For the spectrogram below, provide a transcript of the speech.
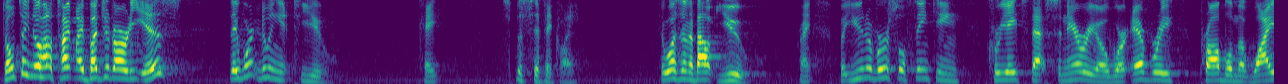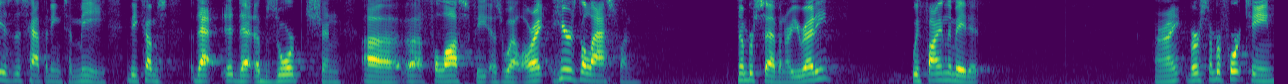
Don't they know how tight my budget already is? They weren't doing it to you, okay, specifically. It wasn't about you, right? But universal thinking creates that scenario where every problem of why is this happening to me it becomes that, that absorption uh, uh, philosophy as well. All right, here's the last one. Number seven. Are you ready? We finally made it. All right, verse number 14.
